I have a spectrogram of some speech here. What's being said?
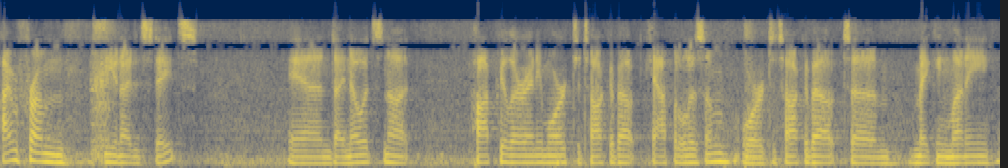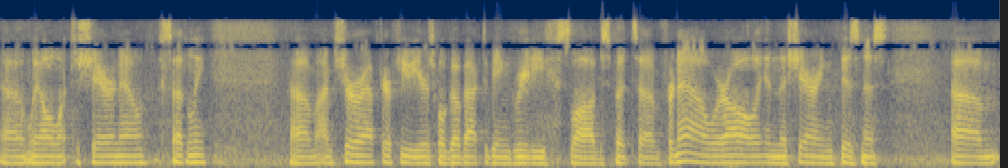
I'm from the United States, and I know it's not popular anymore to talk about capitalism or to talk about um, making money. Uh, we all want to share now, suddenly. Um, I'm sure after a few years we'll go back to being greedy slobs, but uh, for now we're all in the sharing business. Um,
